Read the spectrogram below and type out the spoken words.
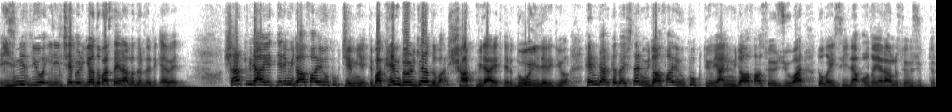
E, İzmir diyor il, ilçe, bölge adı varsa yararlıdır dedik. Evet. Şark Vilayetleri Müdafaa Hukuk Cemiyeti. Bak hem bölge adı var. Şark Vilayetleri, Doğu illeri diyor. Hem de arkadaşlar müdafaa hukuk diyor. Yani müdafaa sözcüğü var. Dolayısıyla o da yararlı sözcüktür.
